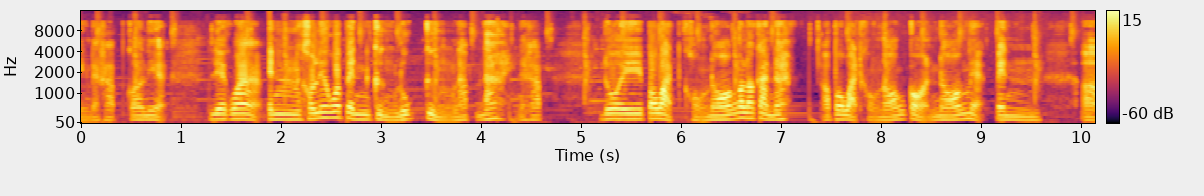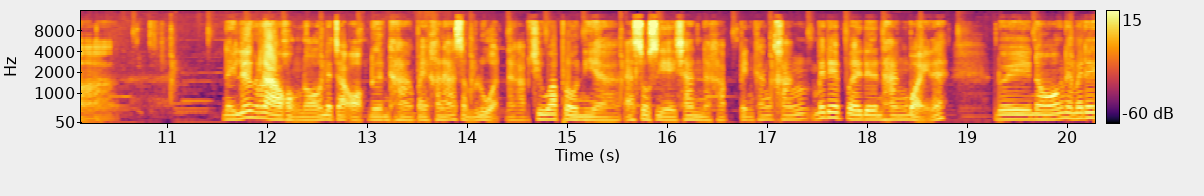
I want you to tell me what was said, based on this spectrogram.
งนะครับ ก็เนี่ยเรียกว่าเป็นเขาเรียกว่าเป็นกึ่งลุกกึ่งรับได้นะครับ โดยประวัติของน้องก็แล้วกันนะเอาประวัติของน้องก่อนน้องเนี่ยเป็นในเรื่องราวของน้องเนี่ยจะออกเดินทางไปคณะสำรวจนะครับ ชื่อว่า Pronia Association นะครับ เป็นครั้งครั้งๆไม่ได้ไปเดินทางบ่อยนะ โดยน้องเนี่ยไม่ได้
